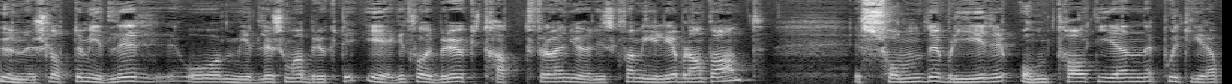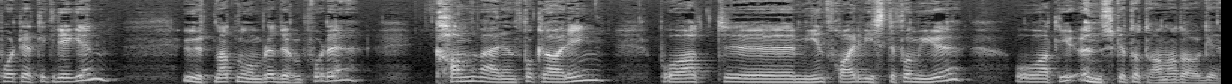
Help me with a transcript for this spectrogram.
underslåtte midler og midler som var brukt til eget forbruk, tatt fra en jødisk familie bl.a., som det blir omtalt i en politirapport etter krigen, uten at noen ble dømt for det, kan være en forklaring på at uh, min far visste for mye, og at de ønsket å ta han av dage.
